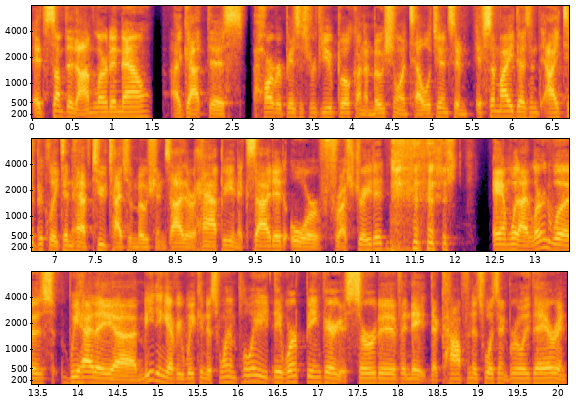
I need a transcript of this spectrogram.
it's something I'm learning now. I got this Harvard Business Review book on emotional intelligence. And if somebody doesn't, I typically tend to have two types of emotions, either happy and excited or frustrated. And what I learned was we had a uh, meeting every week, and this one employee, they weren't being very assertive and they, their confidence wasn't really there. And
